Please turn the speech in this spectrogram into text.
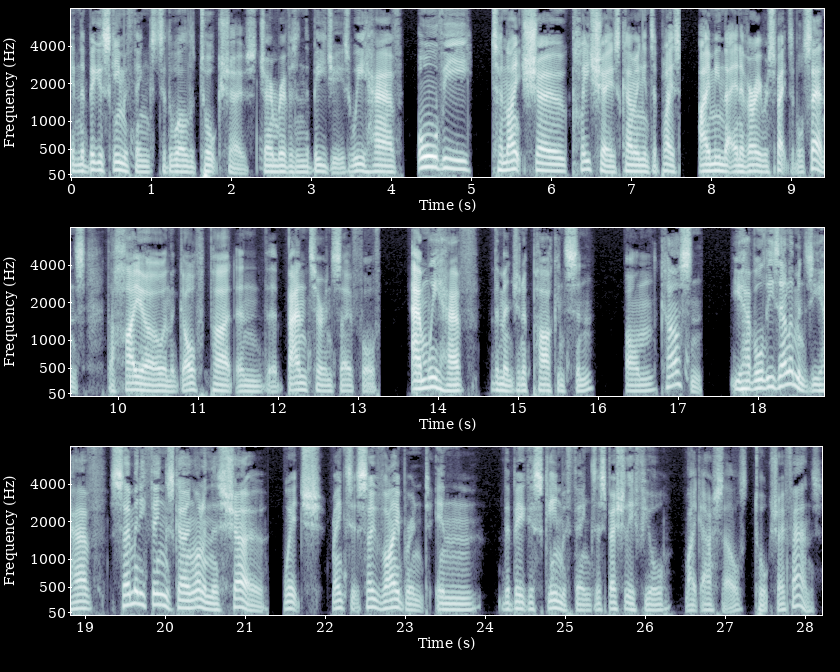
in the bigger scheme of things to the world of talk shows Joan Rivers and the Bee Gees. We have all the Tonight Show cliches coming into place. I mean that in a very respectable sense. The hi-yo and the golf putt and the banter and so forth. And we have the mention of Parkinson on Carson. You have all these elements. You have so many things going on in this show, which makes it so vibrant in the bigger scheme of things, especially if you're, like ourselves, talk show fans.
